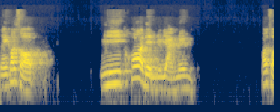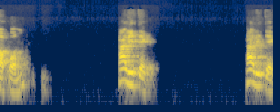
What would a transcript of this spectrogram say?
ในข้อสอบมีข้อเด่นอยู่อย่างหนึ่งข้อสอบผม ถ้ารีเจ็คถ้ารีเจ็ค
